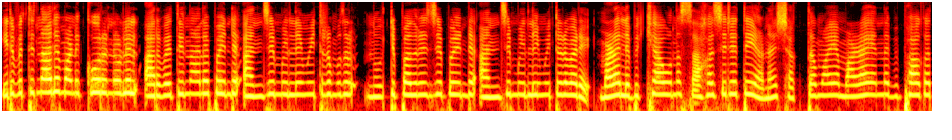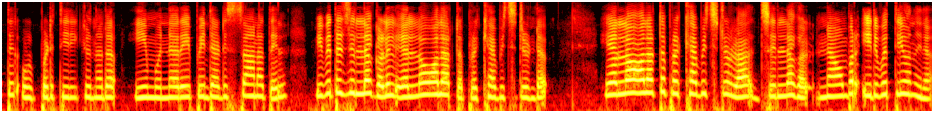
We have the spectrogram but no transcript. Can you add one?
ഇരുപത്തിനാല് മണിക്കൂറിനുള്ളിൽ അറുപത്തിനാല് പോയിന്റ് അഞ്ച് മില്ലിമീറ്റർ മുതൽ നൂറ്റി പതിനഞ്ച് പോയിന്റ് അഞ്ച് മില്ലിമീറ്റർ വരെ മഴ ലഭിക്കാവുന്ന സാഹചര്യത്തെയാണ് ശക്തമായ മഴ എന്ന വിഭാഗത്തിൽ ഉൾപ്പെടുത്തിയിരിക്കുന്നത്. ഈ മുന്നറിയിപ്പിന്റെ അടിസ്ഥാനത്തിൽ വിവിധ ജില്ലകളിൽ യെല്ലോ അലർട്ട് പ്രഖ്യാപിച്ചിട്ടുണ്ട്. യെല്ലോ അലർട്ട് പ്രഖ്യാപിച്ചിട്ടുള്ള ജില്ലകൾ നവംബർ ഇരുപത്തിയൊന്നിന്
